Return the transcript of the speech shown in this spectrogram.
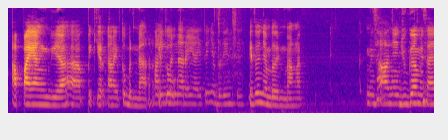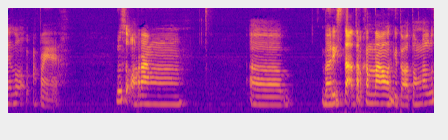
apa yang dia pikirkan itu benar. paling itu benar ya itu nyebelin sih itu nyebelin banget misalnya juga misalnya lo apa ya lu seorang eh, barista terkenal gitu atau enggak lu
